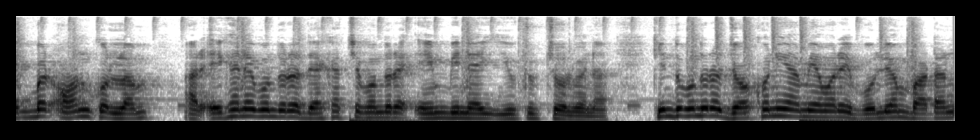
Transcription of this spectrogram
একবার অন করলাম, আর এখানে বন্ধুরা দেখাচ্ছে বন্ধুরা এমবি নাই ইউটিউব চলবে না। কিন্তু বন্ধুরা, যখনই আমি আমার এই ভলিউম বাটন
